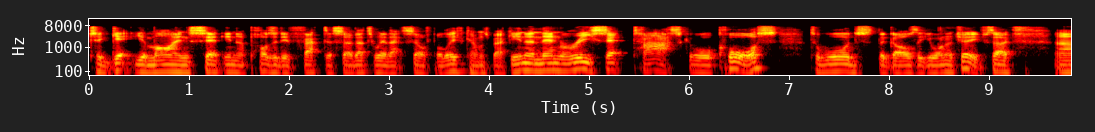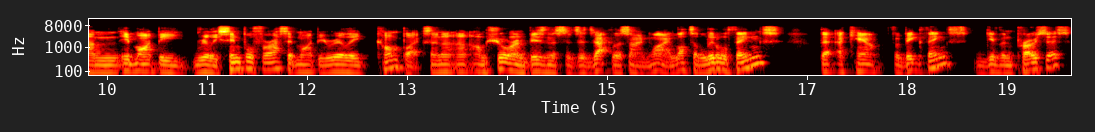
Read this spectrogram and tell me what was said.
to get your mind set in a positive factor so that's where that self-belief comes back in and then reset task or course towards the goals that you want to achieve so um, it might be really simple for us it might be really complex and I, i'm sure in business it's exactly the same way lots of little things that account for big things given process.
